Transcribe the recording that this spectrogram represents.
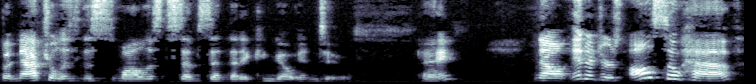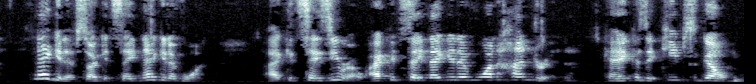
but natural is the smallest subset that it can go into. Okay? Now, integers also have negative, so I could say negative 1. I could say 0. I could say negative 100, okay, because it keeps going.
